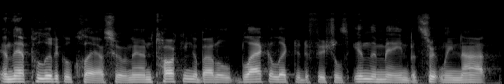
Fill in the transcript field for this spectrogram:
And that political class, and I'm talking about black elected officials in the main, but certainly not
